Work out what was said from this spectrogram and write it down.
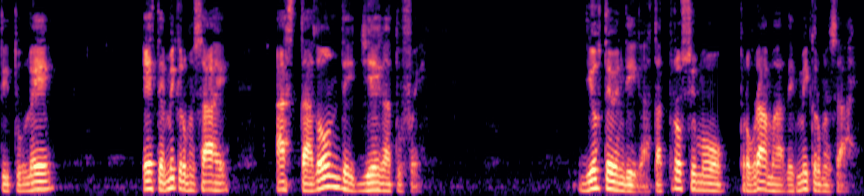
titulé este micromensaje ¿Hasta dónde llega tu fe? Dios te bendiga. Hasta el próximo programa de micromensaje.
